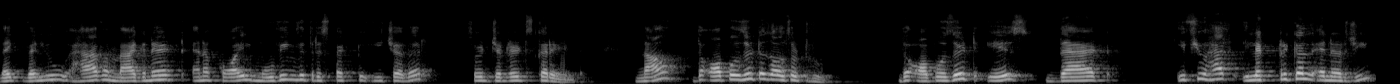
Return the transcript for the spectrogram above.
Like when you have a magnet and a coil moving with respect to each other, so it generates current. Now, the opposite is also true. The opposite is that if you have electrical energy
